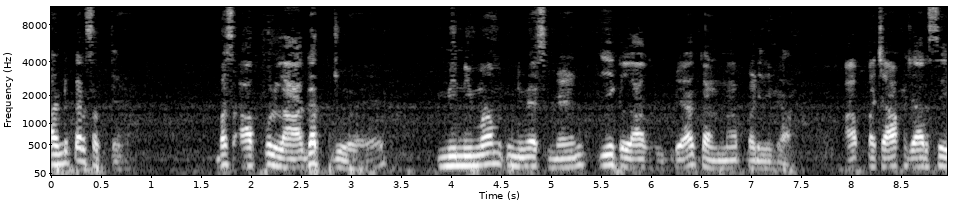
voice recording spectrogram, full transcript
अर्न कर सकते हैं। बस आपको लागत जो है, मिनिमम इन्वेस्टमेंट एक लाख रुपया करना पड़ेगा। आप पचास हज़ार से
